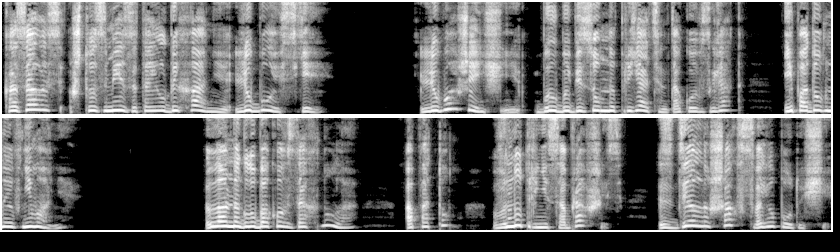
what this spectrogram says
Казалось, что змей затаил дыхание, любуясь ей. Любой женщине был бы безумно приятен такой взгляд и подобное внимание. Лана глубоко вздохнула, а потом, внутренне собравшись, сделала шаг в свое будущее.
